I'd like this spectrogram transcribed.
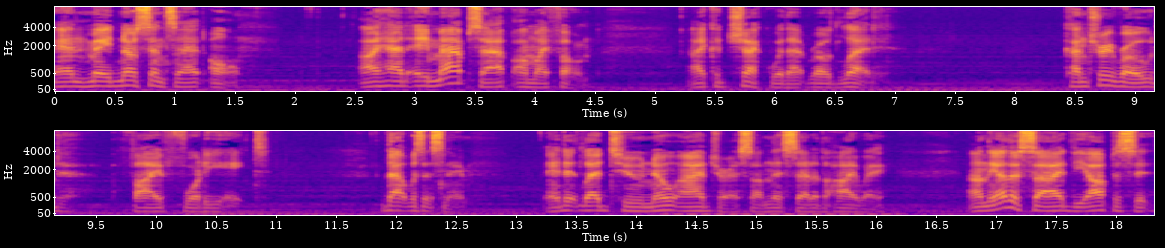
and made no sense at all. I had a Maps app on my phone. I could check where that road led. Country Road 548. That was its name, and it led to no address on this side of the highway. On the other side, the opposite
